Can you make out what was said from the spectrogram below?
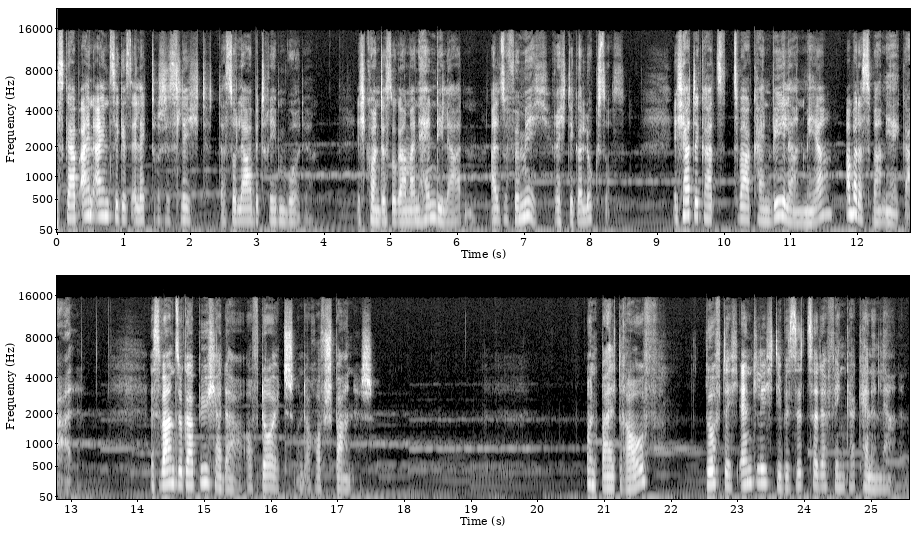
Es gab ein einziges elektrisches Licht, das solarbetrieben wurde. Ich konnte sogar mein Handy laden, also für mich richtiger Luxus. Ich hatte zwar kein WLAN mehr, aber das war mir egal. Es waren sogar Bücher da, auf Deutsch und auch auf Spanisch. Und bald drauf durfte ich endlich die Besitzer der Finca kennenlernen.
